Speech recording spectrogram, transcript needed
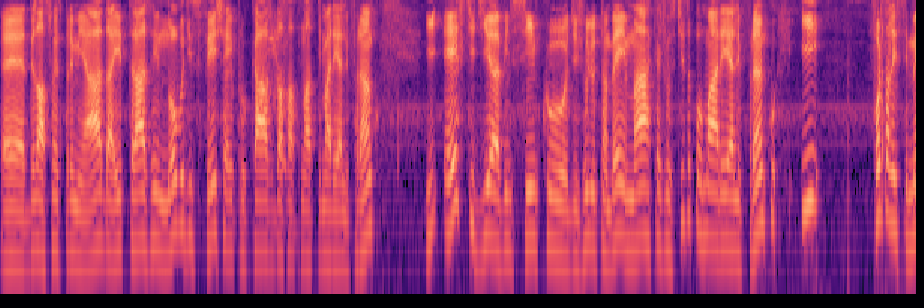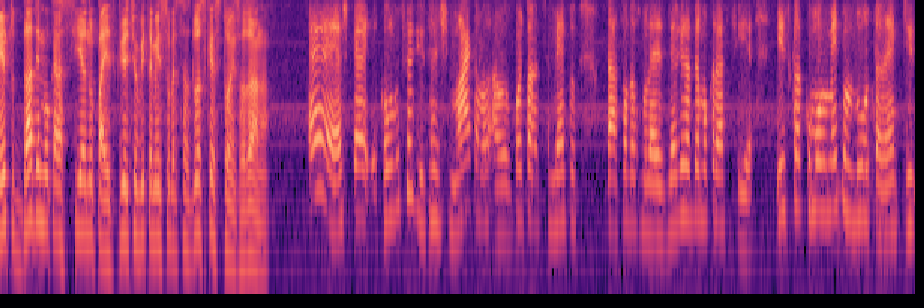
É, delações premiadas aí trazem novo desfecho aí para o caso do assassinato de Marielle Franco. E este dia 25 de julho também marca justiça por Marielle Franco e fortalecimento da democracia no país. Queria te ouvir também sobre essas duas questões, Rosana. É, acho que é, como você disse, a gente marca o fortalecimento da ação das mulheres negras e da democracia. Isso que é com o movimento luta, né? De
